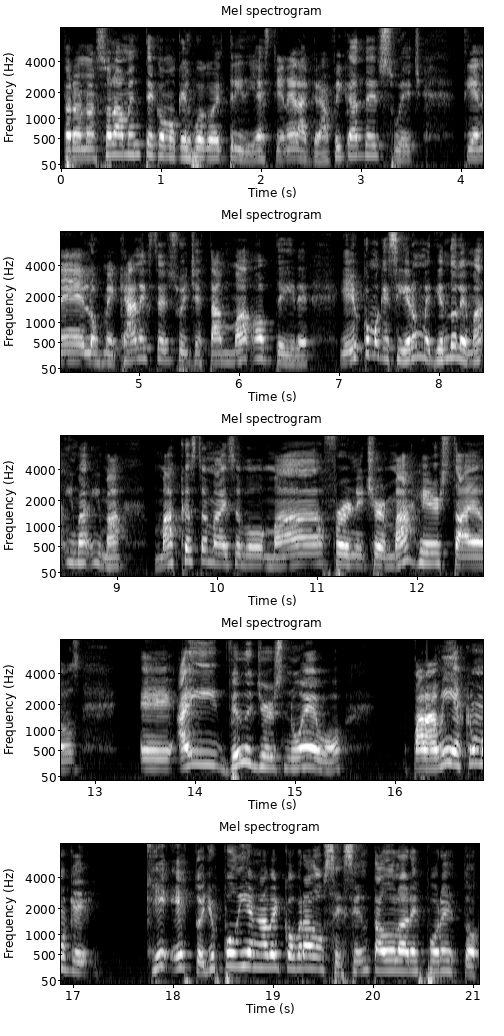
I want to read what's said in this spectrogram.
pero no es solamente como que el juego del 3DS, tiene las gráficas del Switch, tiene los mechanics del Switch, están más updated, y ellos como que siguieron metiéndole más y más y más, más customizable, más furniture, más hairstyles, eh, hay villagers nuevos, para mí es como que ¿qué esto? Ellos podían haber cobrado 60 dólares por esto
